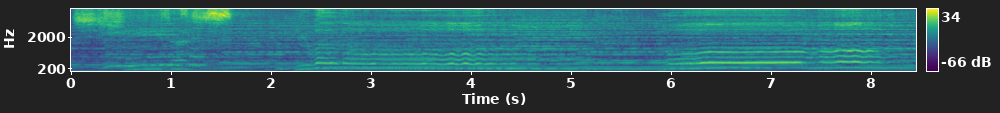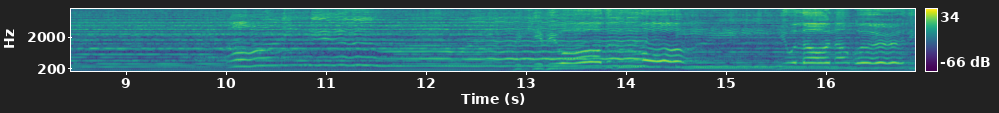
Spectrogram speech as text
Jesus, you alone. You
